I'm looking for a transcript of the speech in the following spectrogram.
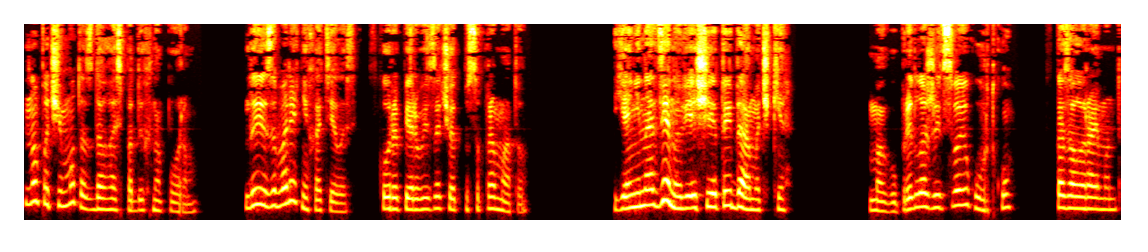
но почему-то сдалась под их напором. Да и заболеть не хотелось. Скоро первый зачет по сопромату. «Я не надену вещи этой дамочки». «Могу предложить свою куртку», — сказал Раймонд.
